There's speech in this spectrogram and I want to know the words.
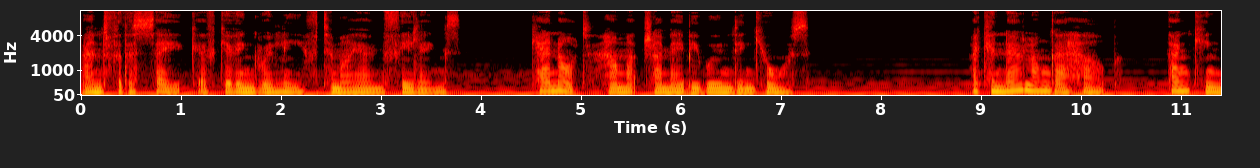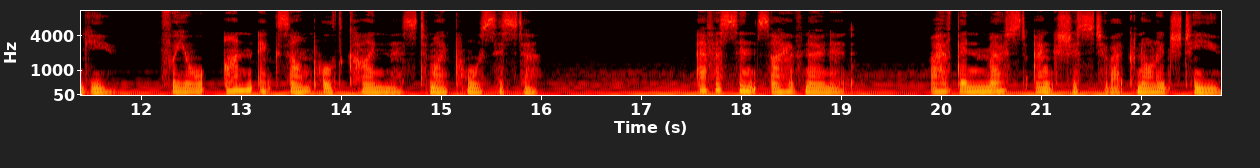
and for the sake of giving relief to my own feelings, care not how much I may be wounding yours. I can no longer help thanking you for your unexampled kindness to my poor sister. Ever since I have known it, I have been most anxious to acknowledge to you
